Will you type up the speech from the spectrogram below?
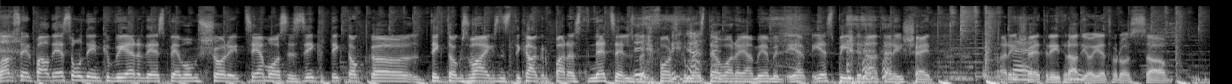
Labs ir, paldies, Undīna, ka ieradies pie mums šorīt ciemos. Es zinu, ka TikTok, uh, TikTok zvaigznes tik agri parasti neceļas, bet forši, ka mēs tev varējām iespīdināt arī šeit. Arī Nē. šeit rīt radio ietvaros. Uh,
